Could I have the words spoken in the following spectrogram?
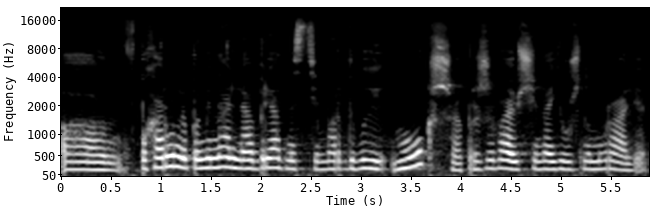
А, в похоронно-поминальной обрядности мордвы Мокша, проживающей на Южном Урале,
